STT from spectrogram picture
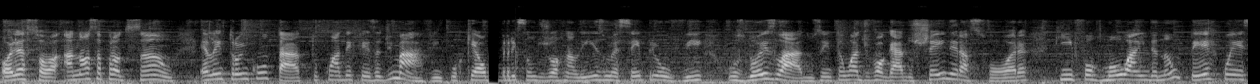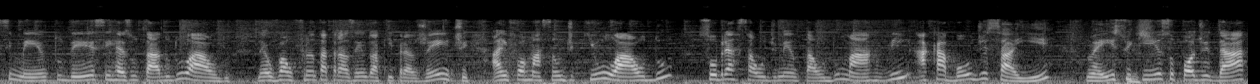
Olha só, a nossa produção, ela entrou em contato com a defesa de Marvin, porque a obrigação do jornalismo é sempre ouvir os dois lados. Então, o advogado Sheiner Asfora, que informou ainda não ter conhecimento desse resultado do laudo. Né? O Valfran está trazendo aqui para a gente a informação de que o laudo sobre a saúde mental do Marvin acabou de sair não é isso? isso? E que isso pode dar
